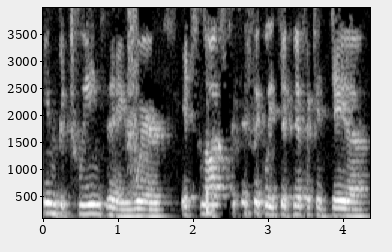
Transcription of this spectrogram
in between thing where it's not statistically significant data,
